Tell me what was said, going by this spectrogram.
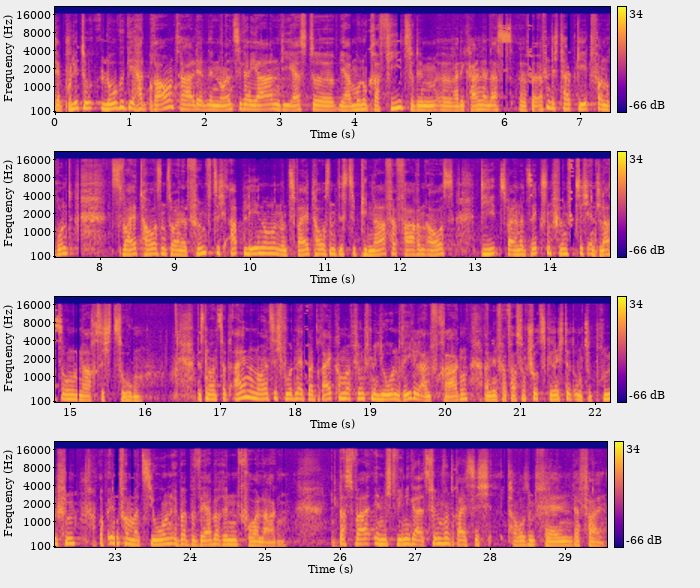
Der Politologe Gerhard Braunthal, der in den 90er Jahren die erste ja, Monographie zu dem äh, radikalen Erlass äh, veröffentlicht hat, geht von rund 2250 Ablehnungen und 2000 Disziplinarverfahren aus, die 256 Entlassungen nach sich zogen. Bis 1991 wurden etwa 3,5 Millionen Regelanfragen an den Verfassungsschutz gerichtet, um zu prüfen, ob Informationen über Bewerberinnen vorlagen. Das war in nicht weniger als 35.000 Fällen der Fall.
